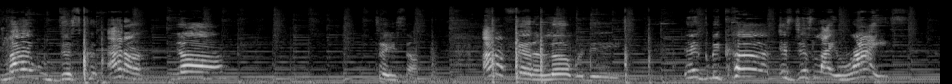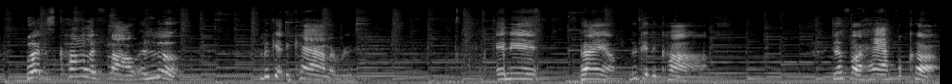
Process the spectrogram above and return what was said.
My this I don't y'all tell you something. I fell in love with these. It, because it's just like rice, but it's cauliflower. And look, look at the calories. And then, bam, look at the carbs. Just for half a cup.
